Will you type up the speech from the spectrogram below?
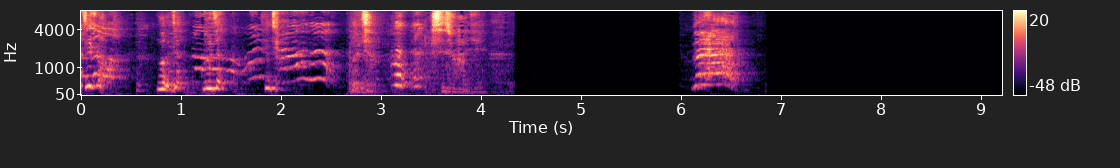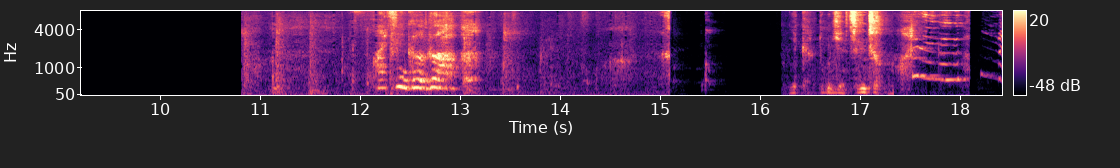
警长，冷静，冷静，警长，冷静，谢谢阿姨。来人！怀瑾哥哥，你敢动叶倾城？哥哥，我没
